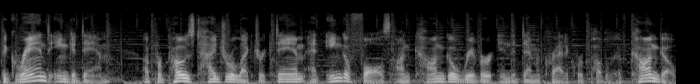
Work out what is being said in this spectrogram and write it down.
The Grand Inga Dam, a proposed hydroelectric dam at Inga Falls on Congo River in the Democratic Republic of Congo,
